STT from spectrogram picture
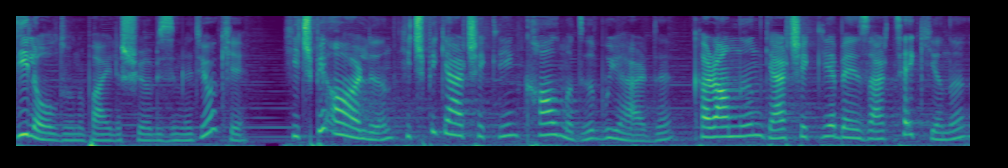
dil olduğunu paylaşıyor bizimle. Diyor ki, hiçbir ağırlığın, hiçbir gerçekliğin kalmadığı bu yerde karanlığın gerçekliğe benzer tek yanı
